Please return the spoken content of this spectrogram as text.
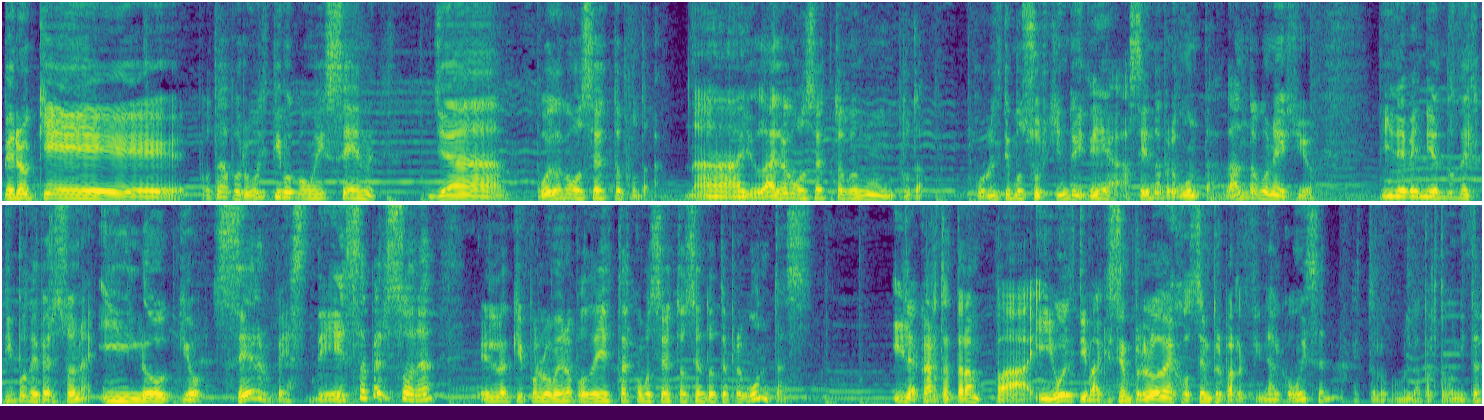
Pero que, puta, por último, como dicen, ya puedo como ser esto, puta, ayudarlo como ser esto con, puta, por último surgiendo ideas, haciendo preguntas, dando con ello. Y dependiendo del tipo de persona y lo que observes de esa persona, es lo que por lo menos podría estar como ser esto haciéndote preguntas. Y la carta trampa y última, que siempre lo dejo siempre para el final, como dicen, esto es la parte bonita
